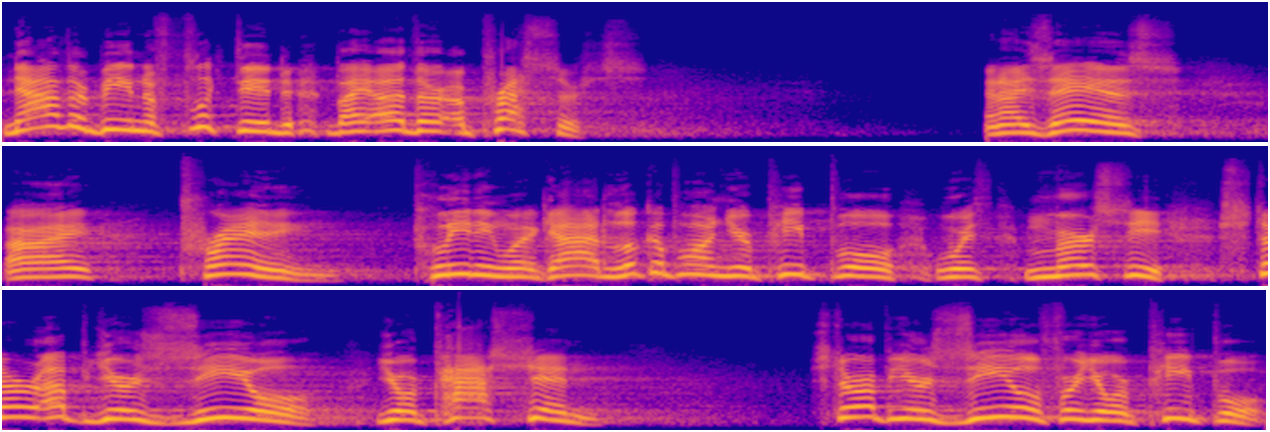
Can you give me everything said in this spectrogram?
now they're being afflicted by other oppressors. And Isaiah's, all right, praying pleading with God, look upon your people with mercy. Stir up your zeal, your passion. Stir up your zeal for your people.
